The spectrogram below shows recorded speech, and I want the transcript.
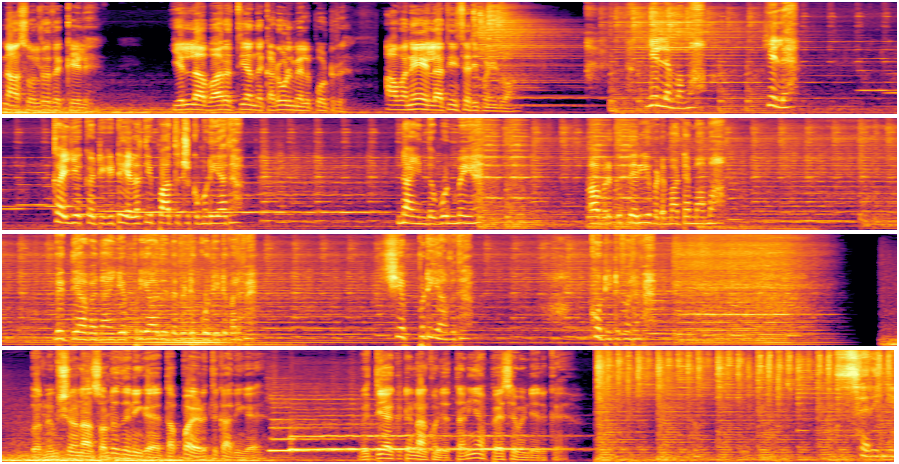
நான் சொல்கிறத கேளு. எல்லா பாரத்தையும் அந்த கடவுள் மேலே போட்டுரு. அவனே எல்லாத்தையும் சரி பண்ணிடுவான். இல்ல மாமா. இல்ல. கைய கட்டிக்கிட்டு எல்லாத்தையும் பார்த்துட்டு இருக்க முடியாதா. நான் இந்த உண்மைய அவருக்கு தெரிய விட மாட்டேன் மாமா. வித்யாவை நான் எப்படியாவது இந்த வீட்டுக்கு கூட்டிட்டு வருவேன். எப்படியாவது கூட்டிட்டு வருவேன். ஒரு நிமிஷம் நான் சொல்றதை நீங்க தப்பா எடுத்துக்காதீங்க. வித்யா கிட்ட நான் கொஞ்சம் தனியா பேச வேண்டியிருக்கு. சரிங்க.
